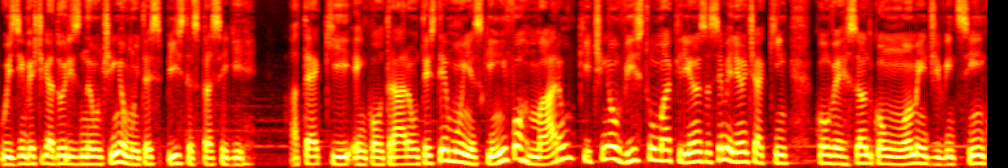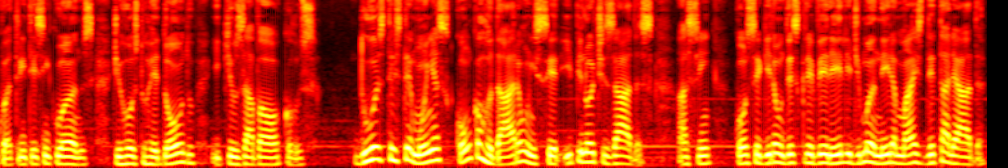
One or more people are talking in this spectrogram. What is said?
os investigadores não tinham muitas pistas para seguir. Até que encontraram testemunhas que informaram que tinham visto uma criança semelhante a Kim conversando com um homem de 25 a 35 anos, de rosto redondo e que usava óculos. Duas testemunhas concordaram em ser hipnotizadas, assim, conseguiram descrever ele de maneira mais detalhada,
